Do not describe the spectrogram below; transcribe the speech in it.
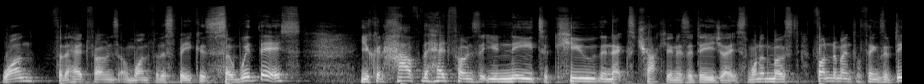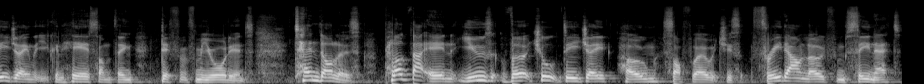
one for the headphones and one for the speakers. So with this, you can have the headphones that you need to cue the next track in as a DJ. It's one of the most fundamental things of DJing that you can hear something different from your audience. $10. Plug that in, use Virtual DJ Home software, which is free download from CNET,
